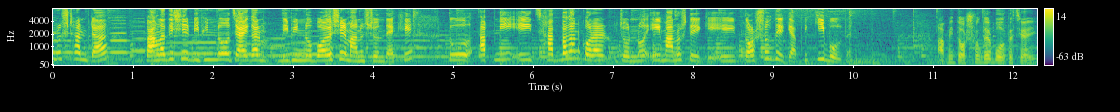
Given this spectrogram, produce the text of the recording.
অনুষ্ঠানটা বাংলাদেশের বিভিন্ন জায়গার বিভিন্ন বয়সের মানুষজন দেখে তো আপনি এই ছাদ বাগান করার জন্য এই মানুষদেরকে, এই দর্শকদেরকে আপনি কি বলবেন? আমি দর্শকদের বলতে চাই,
